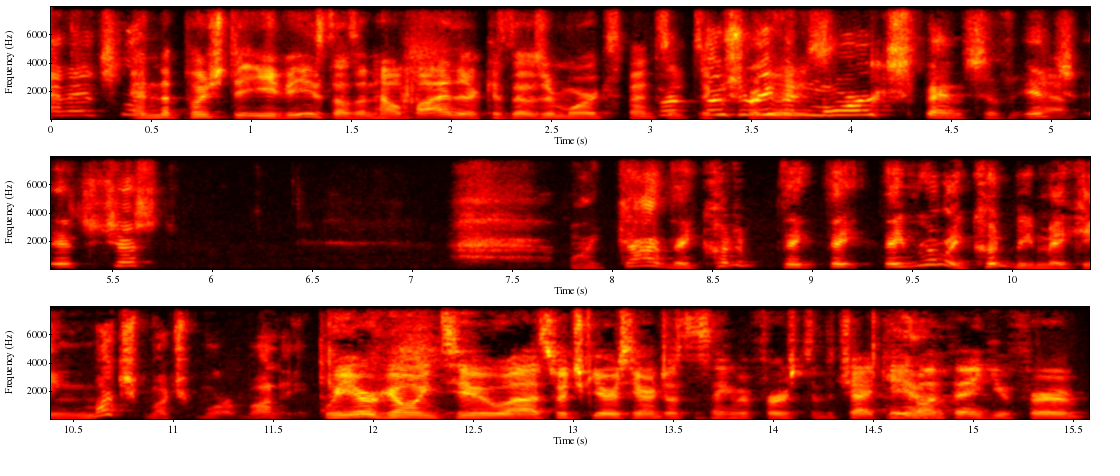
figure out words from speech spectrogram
and it's like And the push to EVs doesn't help either because those are more expensive those are produce. even more expensive. It's it's just my God, they could have they, they they really could be making much, much more money. We are going to uh, switch gears here in just a second, but first to the chat. Yeah. Kayvon, thank you for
